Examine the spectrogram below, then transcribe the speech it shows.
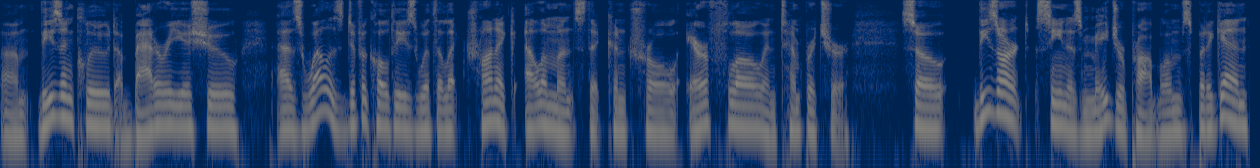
Um, these include a battery issue, as well as difficulties with electronic elements that control airflow and temperature. So, these aren't seen as major problems, but again,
